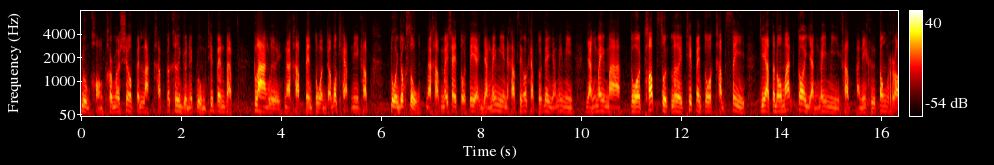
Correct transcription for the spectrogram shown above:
กลุ่มของ Commercial เป็นหลักครับ ก็คืออยู่ในกลุ่มที่เป็นแบบกลางเลยนะครับ เป็นตัว Double Cab นี่ครับ ตัวยกสูงนะครับ ไม่ใช่ตัวเตี้ย ยังไม่มีนะครับ Single Cab ตัวเตี้ยยังไม่มี ยังไม่มาตัวท็อปสุดเลยที่เป็นตัวขับ4เกียร์อัตโนมัติก็ยังไม่มีครับ อันนี้คือต้องรอ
